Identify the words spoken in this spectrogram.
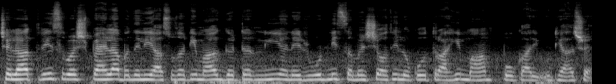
છેલ્લા ત્રીસ વર્ષ પહેલાં બનેલી આ સોસાયટીમાં ગટરની અને રોડની સમસ્યાઓથી લોકો ત્રાહીમામ પોકારી ઉઠ્યા છે.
